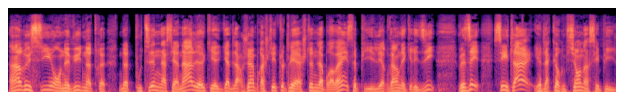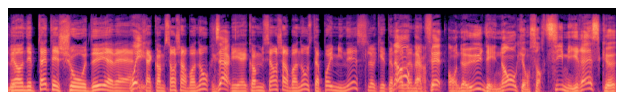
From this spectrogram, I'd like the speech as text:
En Russie, on a vu notre, notre Poutine nationale là, qui, a, qui a de l'argent pour acheter toutes les Ashton de la province, là, puis les revendre à crédit. Je veux dire, c'est clair, il y a de la corruption dans ces mais pays-là. on est peut-être échaudé avec, Oui. avec la commission Charbonneau. Exact. Mais la commission Charbonneau, c'était pas les ministres là, qui étaient Non, ben, en fait, on a eu des noms qui ont sorti, mais il reste que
